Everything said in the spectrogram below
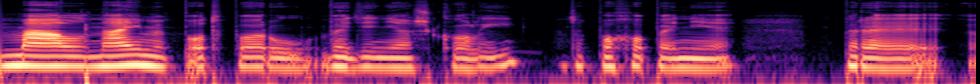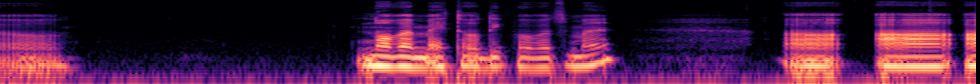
mal najmä podporu vedenia školy, to pochopenie pre e, nové metódy, povedzme a, a, a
